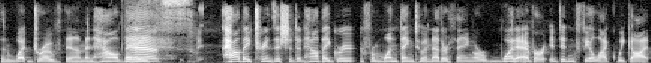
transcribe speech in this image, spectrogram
and what drove them and how they yes how they transitioned and how they grew from one thing to another thing or whatever. It didn't feel like we got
